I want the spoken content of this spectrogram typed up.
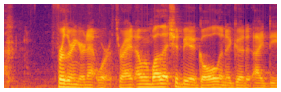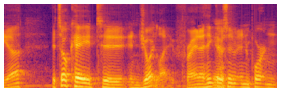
furthering your net worth, right? I mean, while that should be a goal and a good idea, it's okay to enjoy life, right? I think Yeah. there's an, an important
